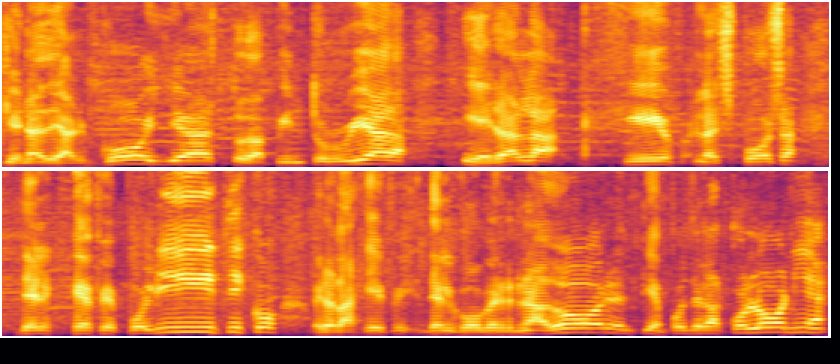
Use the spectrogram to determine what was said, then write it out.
llena de argollas, toda pinturriada. Era la, la esposa del jefe político, era la jefe del gobernador en tiempos de la colonia.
